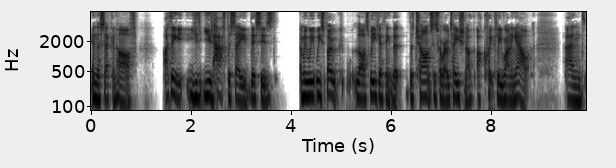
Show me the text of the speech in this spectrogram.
in the second half. I think you, you'd have to say this is. I mean, we, we spoke last week. I think that the chances for rotation are, are quickly running out, and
